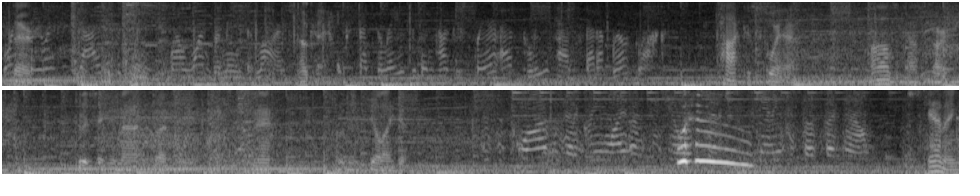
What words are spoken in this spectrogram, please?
Compound invasion on a manufacturing plant. One There. assailant died at the scene, while one remains at large. Okay. Expect delays within Parker Square as police have set up roadblocks. Parker Square. Oh, that was a fast car. Could have taken that, but eh, I didn't feel like it. Squad, we got a green light on CTO. Woohoo! Scanning for suspect now. Scanning.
